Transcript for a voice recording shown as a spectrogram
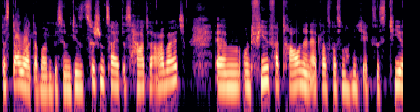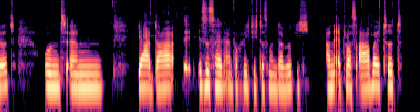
das dauert aber ein bisschen. Diese Zwischenzeit ist harte Arbeit ähm, und viel Vertrauen in etwas, was noch nicht existiert. Und ähm, ja, da ist es halt einfach wichtig, dass man da wirklich an etwas arbeitet,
